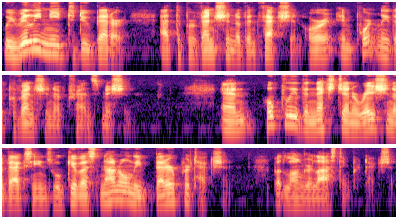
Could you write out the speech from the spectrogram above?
We really need to do better at the prevention of infection, or importantly, the prevention of transmission. And hopefully, the next generation of vaccines will give us not only better protection, but longer lasting protection.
